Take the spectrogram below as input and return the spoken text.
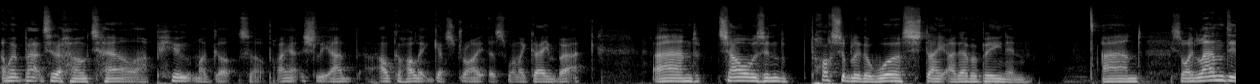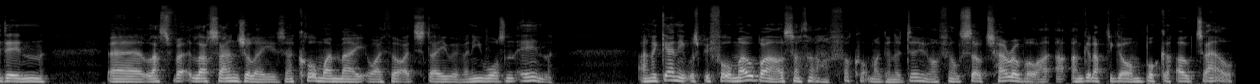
I went back to the hotel. I puked my guts up. I actually had alcoholic gastritis when I came back, and so I was in possibly the worst state I'd ever been in. And so I landed in uh, Las Los Angeles. I called my mate who I thought I'd stay with, and he wasn't in. And again, it was before mobile, so I thought, oh fuck, what am I going to do? I feel so terrible. I, I'm going to have to go and book a hotel.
